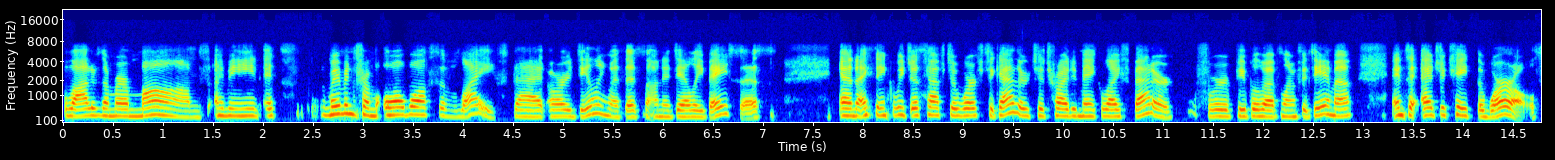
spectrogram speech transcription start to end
a lot of them are moms. I mean, it's women from all walks of life that are dealing with this on a daily basis. And I think we just have to work together to try to make life better for people who have lymphedema and to educate the world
